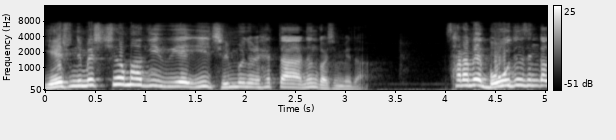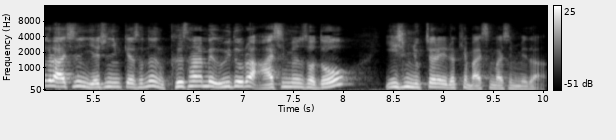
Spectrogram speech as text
예수님을 시험하기 위해 이 질문을 했다는 것입니다. 사람의 모든 생각을 아시는 예수님께서는 그 사람의 의도를 아시면서도 26절에 이렇게 말씀하십니다.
